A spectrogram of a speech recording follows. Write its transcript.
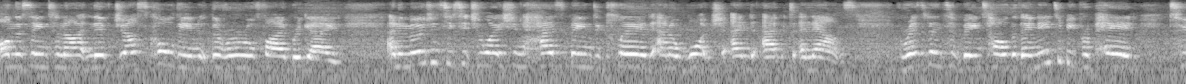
on the scene tonight and they've just called in the Rural Fire Brigade. An emergency situation has been declared and a watch and act announced. Residents have been told that they need to be prepared to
